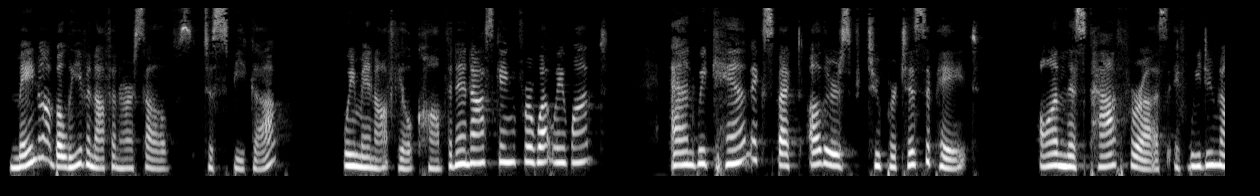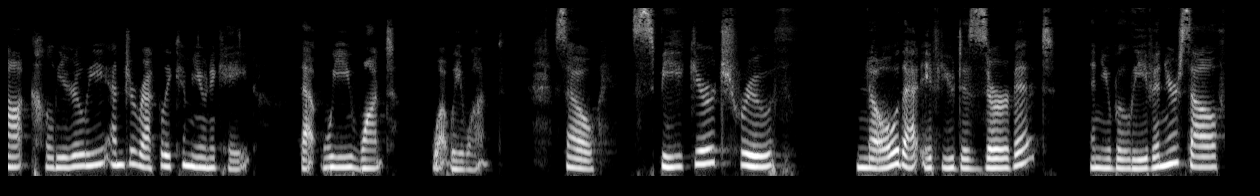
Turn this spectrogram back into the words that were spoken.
may not believe enough in ourselves to speak up. We may not feel confident asking for what we want. And we can't expect others to participate on this path for us if we do not clearly and directly communicate that we want what we want. So speak your truth. Know that if you deserve it and you believe in yourself,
